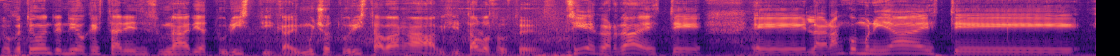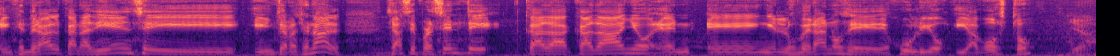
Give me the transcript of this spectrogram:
Lo que tengo entendido que esta área es una área turística y muchos turistas van a visitarlos a ustedes. Sí, es verdad. Este, eh, la gran comunidad este, en general canadiense e internacional se hace presente cada, cada año en, los veranos de julio y agosto. Ya.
